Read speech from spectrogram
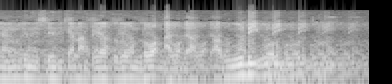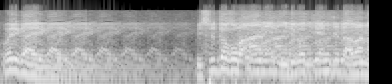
ഞങ്ങൾക്ക് നിഷേധിക്കാൻ അറിയാത്തതുകൊണ്ടോ അല്ല. അതുകൂടി. ഒരു കാര്യം വിശുദ്ധ ഖുർആാനിൽ ഇരുപത്തിയഞ്ച് തവണ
